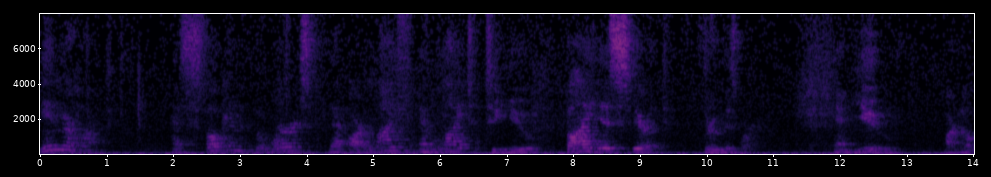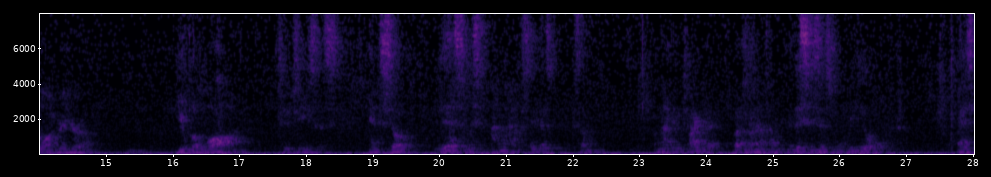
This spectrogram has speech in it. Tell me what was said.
in your heart has spoken the words that are life and light to you by his Spirit through his word. And you are no longer your own. You belong to Jesus. And so, this, listen, I don't know how to say this because I'm, I'm not getting tired yet, but I'm running out of time. This is as real as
